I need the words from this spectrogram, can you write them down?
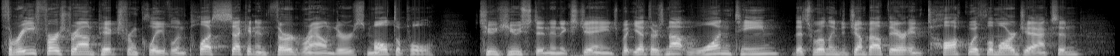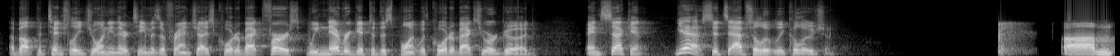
three first round picks from Cleveland, plus second and third rounders, multiple, to Houston in exchange. But yet there's not one team that's willing to jump out there and talk with Lamar Jackson about potentially joining their team as a franchise quarterback. First, we never get to this point with quarterbacks who are good. And second, yes, it's absolutely collusion. Um,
